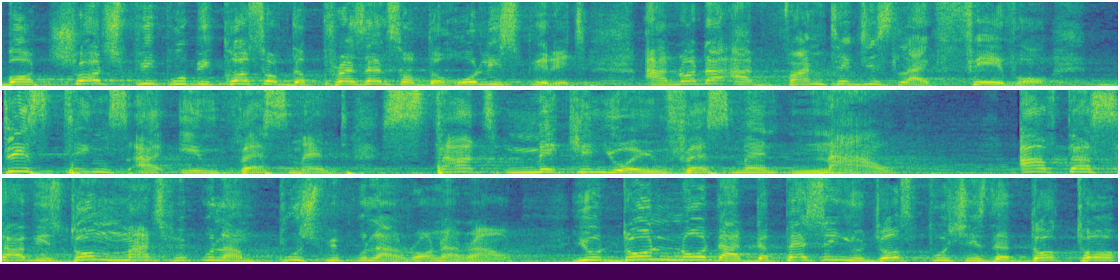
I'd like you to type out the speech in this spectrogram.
But church people, because of the presence of the Holy Spirit and other advantages like favor, these things are investment. Start making your investment now. After service, don't match people and push people and run around. You don't know that the person you just push is the doctor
